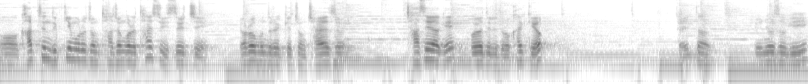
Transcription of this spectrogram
어, 같은 느낌으로 좀 자전거를 탈 수 있을지 여러분들께 좀 자세, 자세하게 보여드리도록 할게요. 자 일단 이 녀석이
